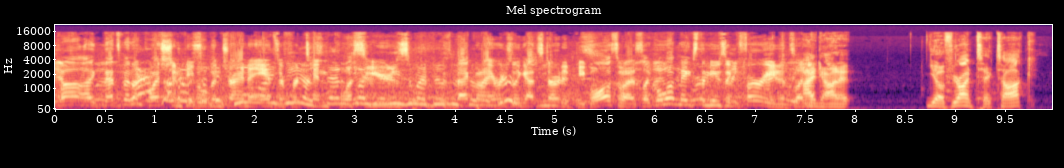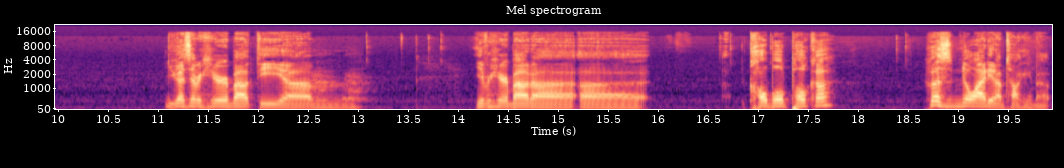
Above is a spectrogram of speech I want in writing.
Well, like, that's been a question people have been trying to answer for 10 plus years. Back when I originally got started, people also asked, like, well, what makes the music furry? And it's like, I got it. Yo, if you're on TikTok, you guys ever hear about the um you ever hear about uh uh Kobold Polka? Who has no idea what I'm talking about?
